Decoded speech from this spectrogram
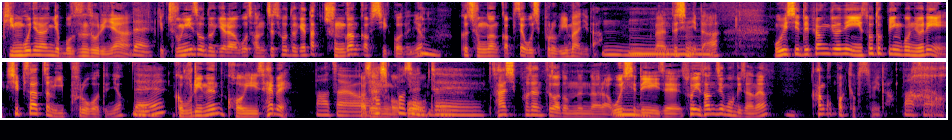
빈곤이라는 게 무슨 소리냐? 네. 이렇게 중위 소득이라고 전체 소득의 딱 중간값이 있거든요. 음. 그 중간값의 50% 미만이다. 음. 라는 음. 뜻입니다. OECD 평균이 이 소득 빈곤율이 14.2%거든요. 네. 그러니까 우리는 거의 3배, 맞아요. 가 되는 거고. 40%. 네, 40%가 넘는 나라. OECD 이제 소위 선진국이잖아요. 한국밖에 없습니다. 맞아요.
